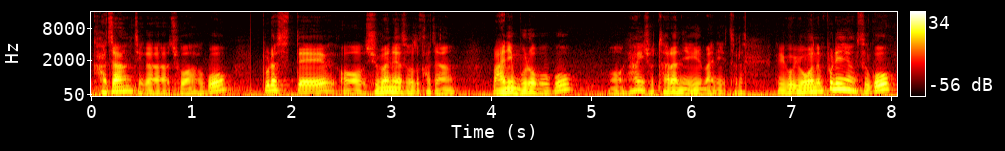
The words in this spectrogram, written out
가장 제가 좋아하고 뿌렸을 때 어, 주변에서도 가장 많이 물어보고 어, 향이 좋다라는 얘기를 많이 들었어요. 그리고 요거는 뿌린 향수고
